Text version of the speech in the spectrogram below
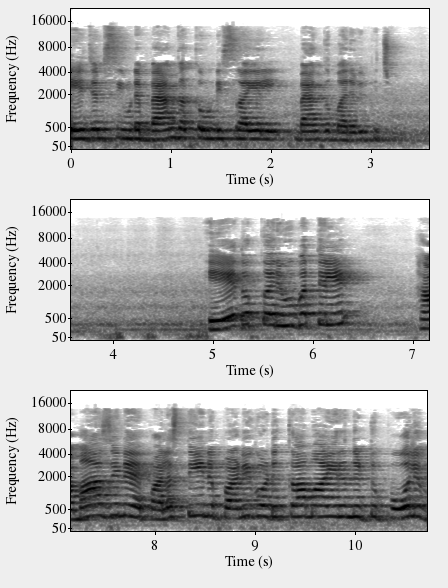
ഏജൻസിയുടെ ബാങ്ക് അക്കൗണ്ട് ഇസ്രായേൽ ബാങ്ക് മരവിപ്പിച്ചു. ഏതൊക്കെ രൂപത്തിൽ ഹമാസിന് പലസ്തീന് പണി കൊടുക്കാമായിരുന്നിട്ട് പോലും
